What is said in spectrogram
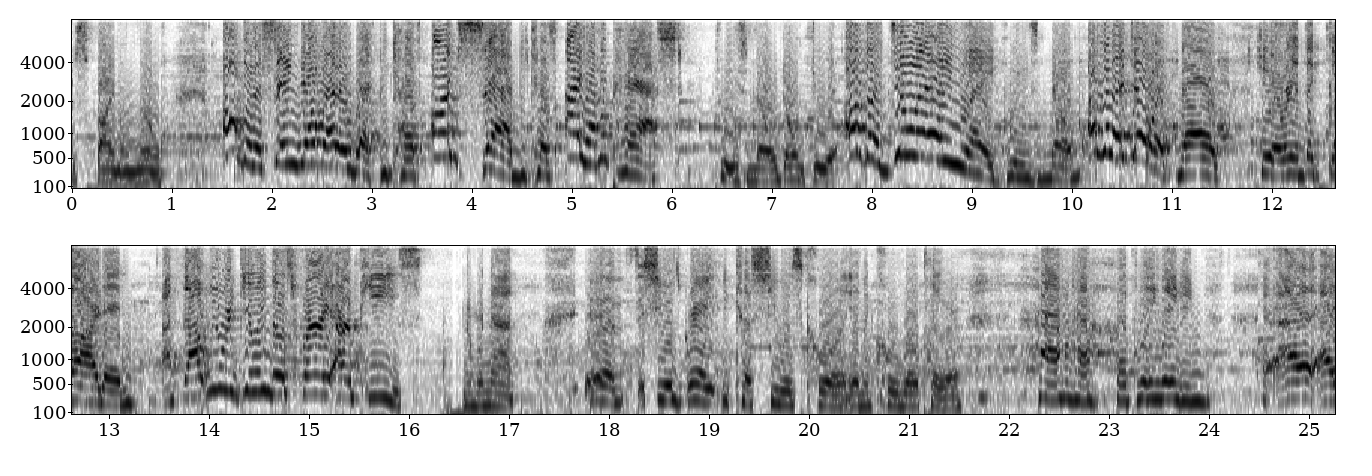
Spinel, no. I'm gonna sing no matter what because I'm sad because I have a past. Please, no, don't do it. I'm gonna do it anyway. Please, no. I'm gonna do it. No, here in the garden. I thought we were doing those furry RPs. No, we're not. And she was great because she was cool and a cool role player. Ha ha ha! Happily waiting. I I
